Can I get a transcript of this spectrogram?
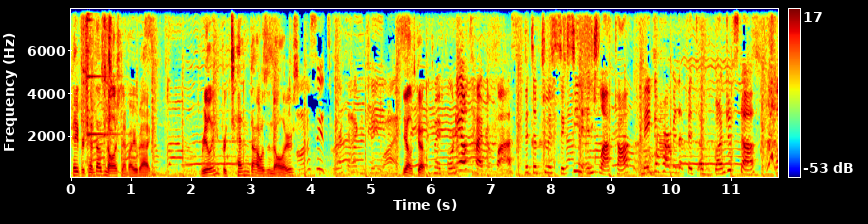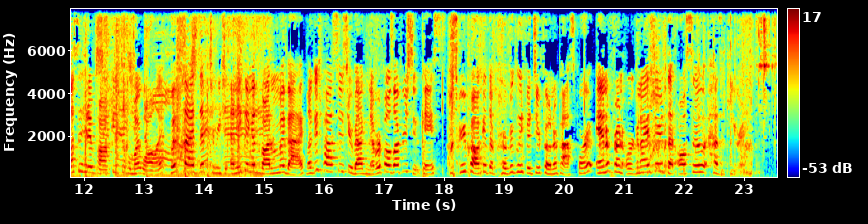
Hey, for $10,000, can I buy your bag? Really? For $10,000? Honestly, it's worth it. I can show you why. Yeah, let's go. It's my 40 ounce hydro flask. Fits up to a 16 inch laptop. Main compartment that fits a bunch of stuff. Plus a hidden pocket to hold my wallet. Quick side zip to reach anything at the bottom of my bag. Luggage passes so your bag never falls off your suitcase. Discreet pocket that perfectly fits your phone or passport. And a front organizer that also has a keyring.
